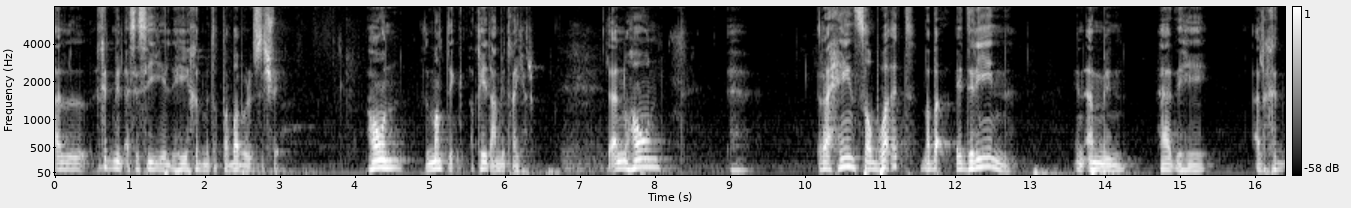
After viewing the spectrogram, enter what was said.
الخدمة الأساسية اللي هي خدمة الطبابة والأستشفاء. هون المنطق أكيد عم بيتغير. لأنه هون رايحين صوب وقت ما بقى قادرين نأمن هذه الخدمة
